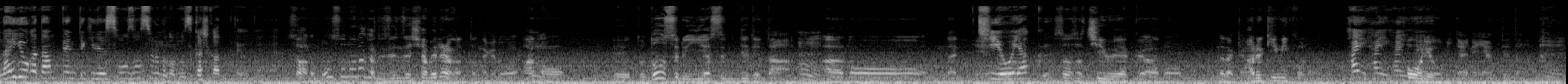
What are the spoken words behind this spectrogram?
内容が断片的で想像するのが難しかったよね。うん、そうあの妄想の中で全然喋れなかったんだけど、あの、えーと「どうする家康」に出てた、んあの何？千代役？そうそう千代役あのなんだっけ歩き巫女のはいはいはい、はい。棟梁みたいなのやってた、うん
